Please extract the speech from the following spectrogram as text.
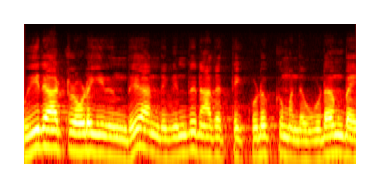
உயிராற்றலோடு இருந்து அந்த விந்து நாதத்தை கொடுக்கும் அந்த உடம்பை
